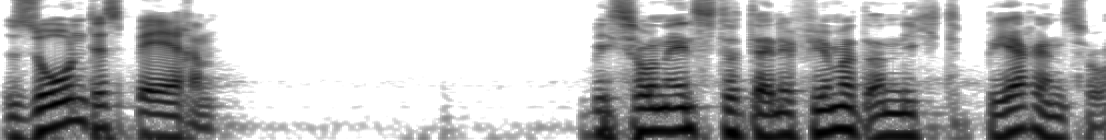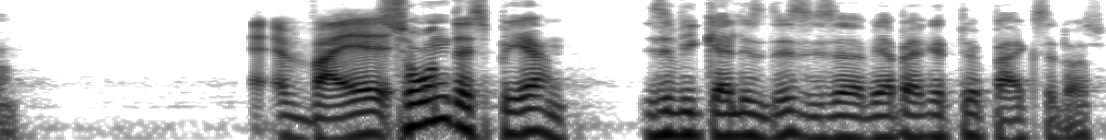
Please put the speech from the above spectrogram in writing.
Sohn des Bären. Wieso nennst du deine Firma dann nicht Bärensohn? Äh, weil, Sohn des Bären. Also wie geil ist das? Ist eine Werbeagentur par excellence.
